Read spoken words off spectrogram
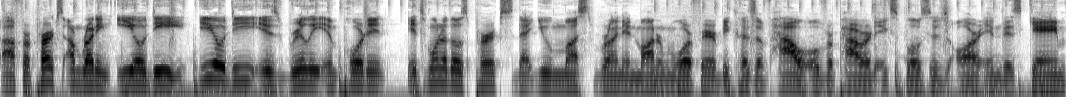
Uh, for perks, I'm running EOD. EOD is really important it's one of those perks that you must run in Modern Warfare because of how overpowered explosives are in this game.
